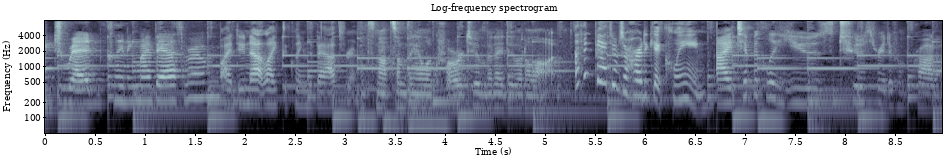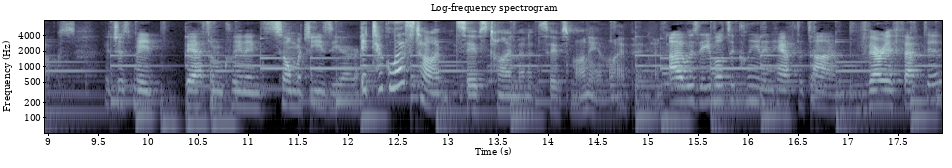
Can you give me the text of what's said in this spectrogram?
dread cleaning my bathroom. I do not like to clean the bathroom. It's not something I look forward to, but I do it a lot. I think bathrooms are hard to get clean. I typically use two to three different products. It just made bathroom cleaning so much easier. It took less time. It saves time and it saves money, in my opinion. I was able to clean in half the time. Very effective,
